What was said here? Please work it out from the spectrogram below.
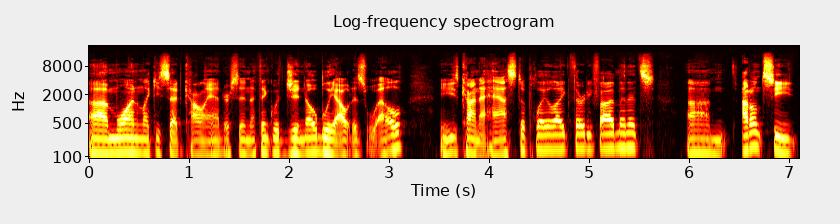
Um, one, like you said, Kyle Anderson. I think with Ginobili out as well, he kind of has to play like 35 minutes. Um, I don't see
